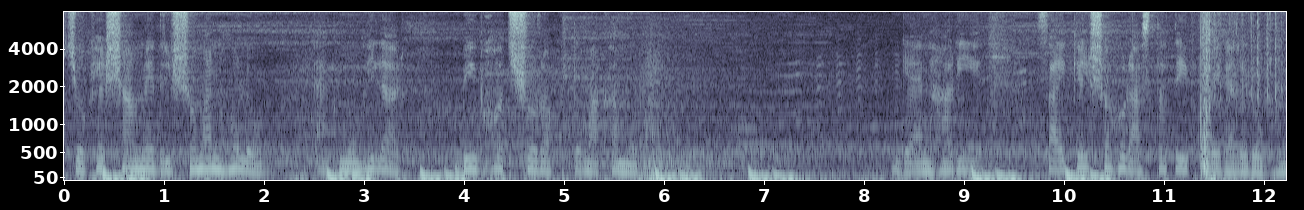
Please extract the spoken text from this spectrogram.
চোখের সামনে দৃশ্যমান হলো এক মহিলার বিভৎস রক্ত মাখা মুখ। জ্ঞান হারিয়ে সাইকেল সহ রাস্তাতেই পড়ে গেল রঘু।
